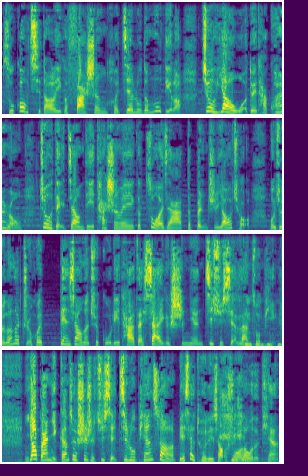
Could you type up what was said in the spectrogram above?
足够起到了一个发声和揭露的目的了，就要我对他宽容，就得降低他身为一个作家的本质要求。我觉得那只会变相的去鼓励他在下一个十年继续写烂作品。要不然你干脆试试去写纪录片算了，别写推理小说。了，我的天！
